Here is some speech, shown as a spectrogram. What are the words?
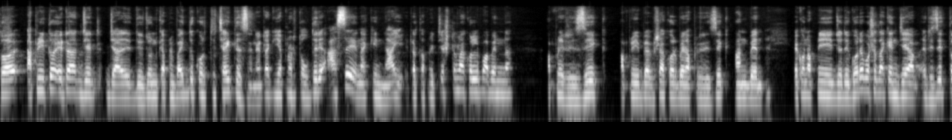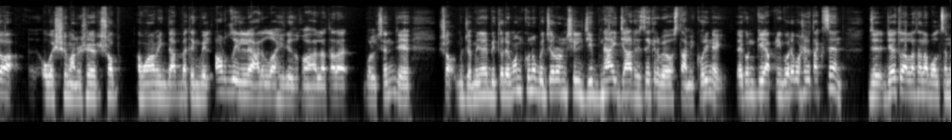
তো আপনি তো এটা যে যারা দুজনকে আপনি বাধ্য করতে চাইতেছেন, এটা কি আপনার তকদিরে আছে নাকি নাই? এটা তো আপনি চেষ্টা না করলে পাবেন না। আপনি রিজিক, আপনি ব্যবসা করবেন, আপনি রিজিক আনবেন। এখন আপনি যদি ঘরে বসে থাকেন যে, রিজিক তো অবশ্যই মানুষের সব আওয়ামিক দাব্বাতিং বিল আলাল্লাহি রিজকুহা আল্লাহ তাআলা বলছেন যে, সব জমিনের ভিতরে এমন কোনো বিচরণশীল জীব নাই যার রিজিকের ব্যবস্থা আমি করি নাই। এখন কি, আপনি ঘরে বসে থাকছেন, যে যেহেতু আল্লাহ তাআলা বলছেন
